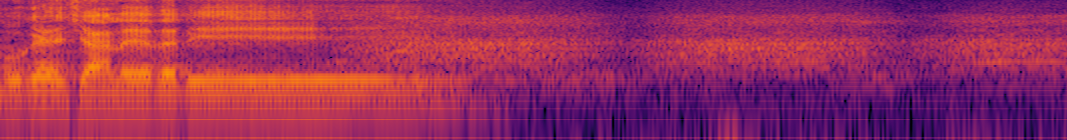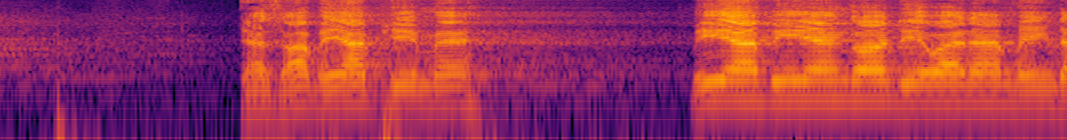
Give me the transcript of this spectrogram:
မူခဲ့ရှာလေသတည်းရသော်ဘုရားဖြေမယ်ပိယပိယံကောဒေဝရမိန္ဒ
